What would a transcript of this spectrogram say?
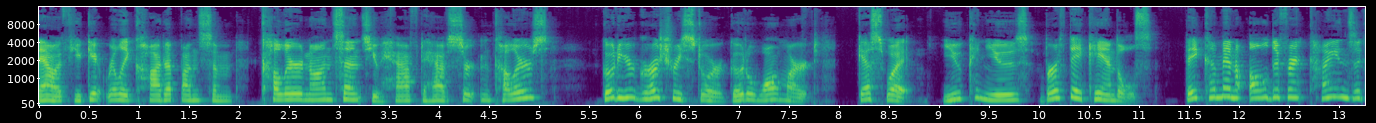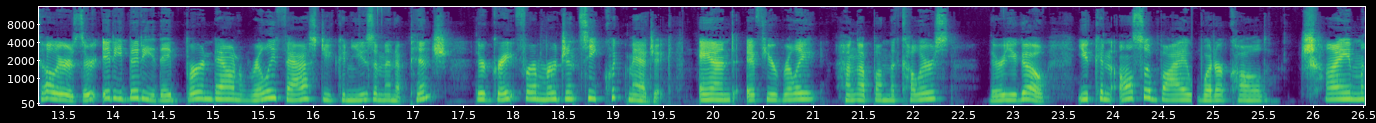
Now, if you get really caught up on some color nonsense, you have to have certain colors, go to your grocery store, go to Walmart. Guess what? You can use birthday candles. They come in all different kinds of colors. They're itty bitty. They burn down really fast. You can use them in a pinch. They're great for emergency quick magic. And if you're really hung up on the colors, there you go. You can also buy what are called chime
